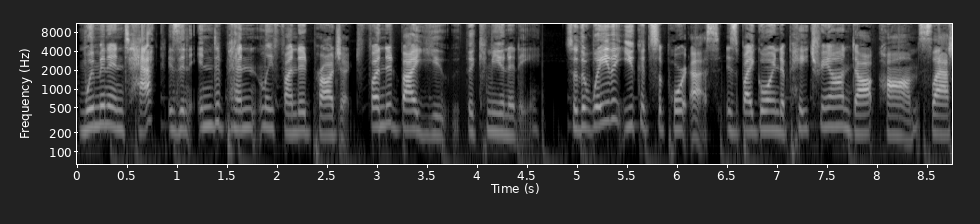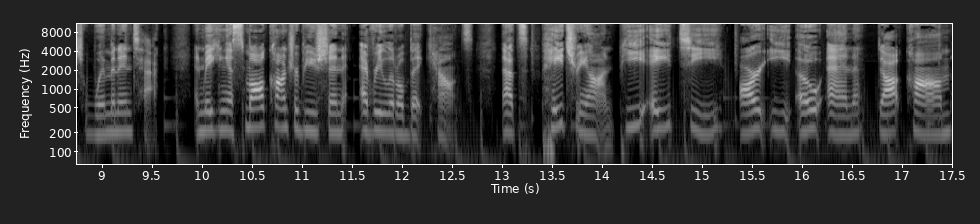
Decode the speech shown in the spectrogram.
Women in Tech is an independently funded project funded by you, the community. So the way that you could support us is by going to patreon.com slash women in tech and making a small contribution. Every little bit counts. That's Patreon, P-A-T-R-E-O-N dot com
